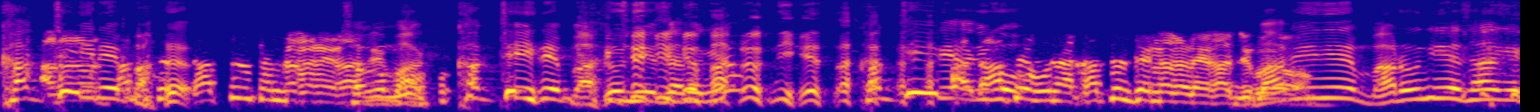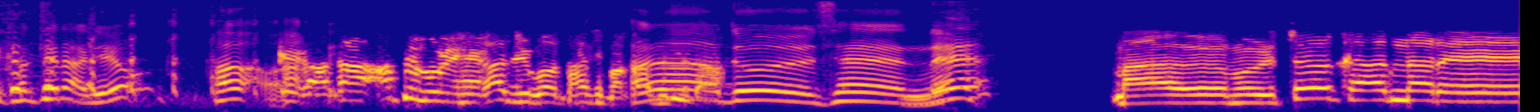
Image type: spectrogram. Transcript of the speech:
칵테일의 마 같은 생각을 잠깐만, 칵테일의 마로니에? 마로니에 사랑. 칵테일이 아니고, 분이랑 같은 생각을 해가지고. 마로니, 마로니에 사는 게 칵테일 아니에요? 하, 아까 앞에 분이 해가지고 다시 하나, 둘, 셋, 넷. 마음 울적한 날에.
